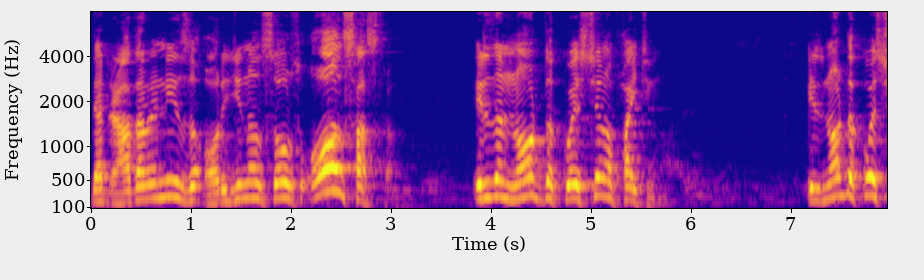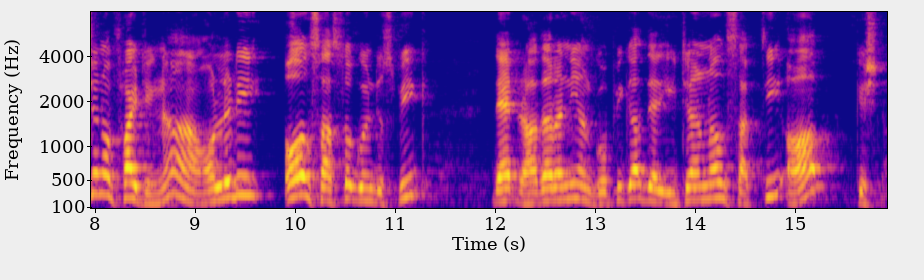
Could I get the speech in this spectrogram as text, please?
that Radharani is the original source of all Shastra. It is not the question of fighting. It is not the question of fighting. No? Already all Shastra going to speak that Radharani and Gopika, they are eternal Shakti of Krishna.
